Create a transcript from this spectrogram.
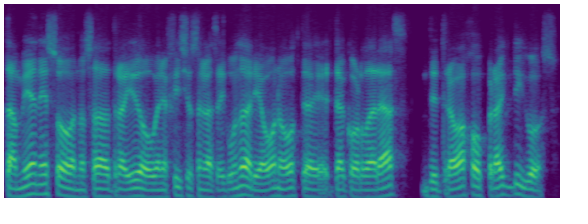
También eso nos ha traído beneficios en la secundaria. Bueno, vos te, te acordarás de trabajos prácticos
